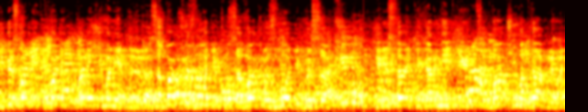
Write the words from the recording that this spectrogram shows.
теперь смотрите, маленький, маленький момент. Э, Собак разводим, собак разводим мы сами. Перестаньте кормить и собак подкармливать,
